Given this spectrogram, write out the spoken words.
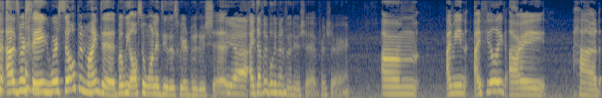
As we're saying, we're so open minded, but we also want to do this weird voodoo shit. yeah, I definitely believe in voodoo shit for sure. Um, I mean, I feel like I had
